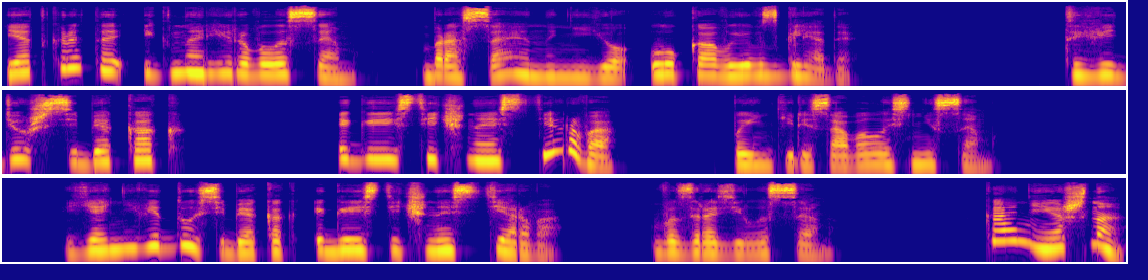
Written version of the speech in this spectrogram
и открыто игнорировала Сэм, бросая на нее лукавые взгляды. «Ты ведешь себя как эгоистичная стерва?» — поинтересовалась не Сэм. «Я не веду себя как эгоистичная стерва», — возразила Сэм. «Конечно.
